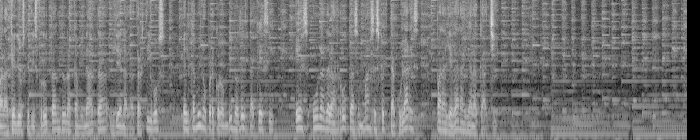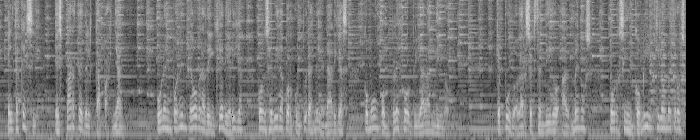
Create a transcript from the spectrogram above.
Para aquellos que disfrutan de una caminata llena de atractivos, el camino precolombino del Taquesi es una de las rutas más espectaculares para llegar a Yanacachi. El Taquesi es parte del Capañán, una imponente obra de ingeniería concebida por culturas milenarias como un complejo vial andino, que pudo haberse extendido al menos por 5.000 kilómetros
